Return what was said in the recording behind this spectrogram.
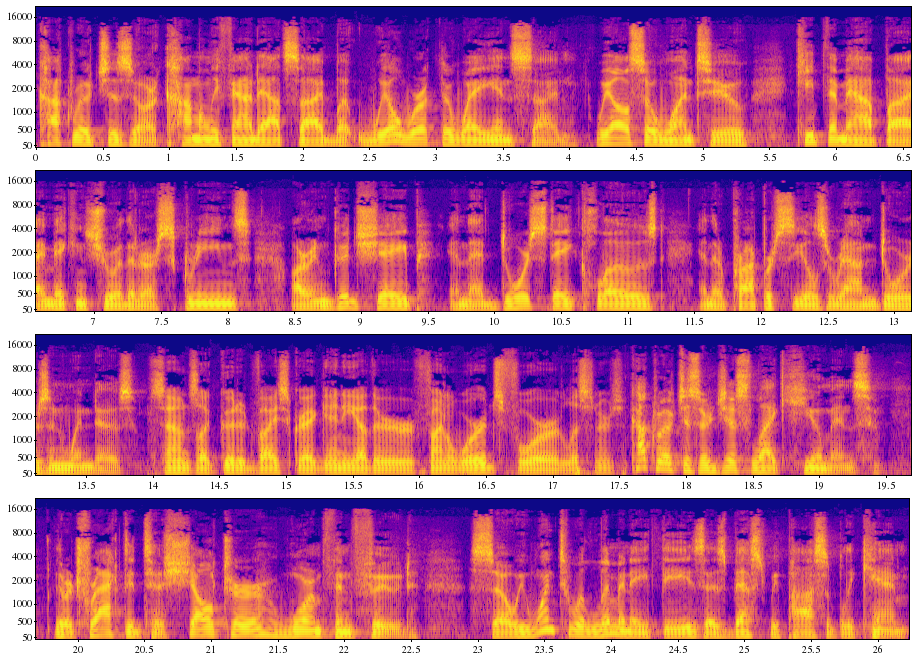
cockroaches are commonly found outside but will work their way inside. We also want to keep them out by making sure that our screens are in good shape and that doors stay closed and there are proper seals around doors and windows. Sounds like good advice, Greg. Any other final words for listeners? Cockroaches are just like humans. They're attracted to shelter, warmth, and food. So we want to eliminate these as best we possibly can.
